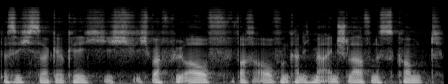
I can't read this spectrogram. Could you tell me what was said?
dass ich sage, okay, ich, ich, ich wach früh auf, wach auf und kann nicht mehr einschlafen. Das kommt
